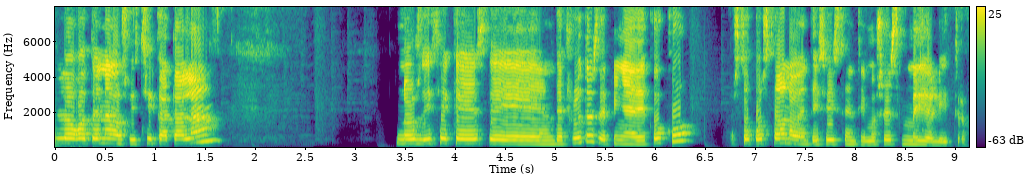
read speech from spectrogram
Luego tenemos bichi catalán. Nos dice que es de, frutas, de piña y de coco. Esto cuesta 96 céntimos, es medio litro.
